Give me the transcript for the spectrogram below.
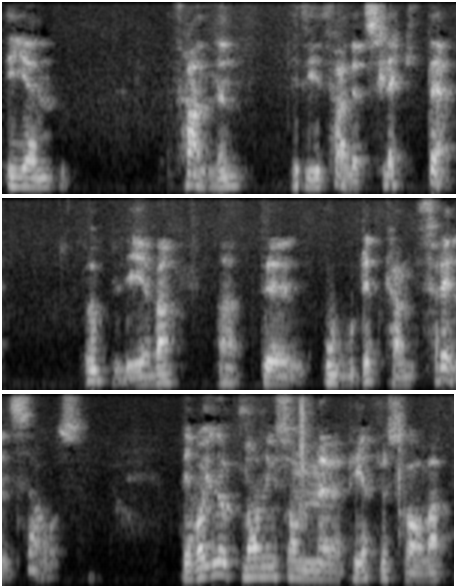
i en fallen, i ett fallet släkte uppleva att eh, ordet kan frälsa oss. Det var ju en uppmaning som eh, Petrus gav att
